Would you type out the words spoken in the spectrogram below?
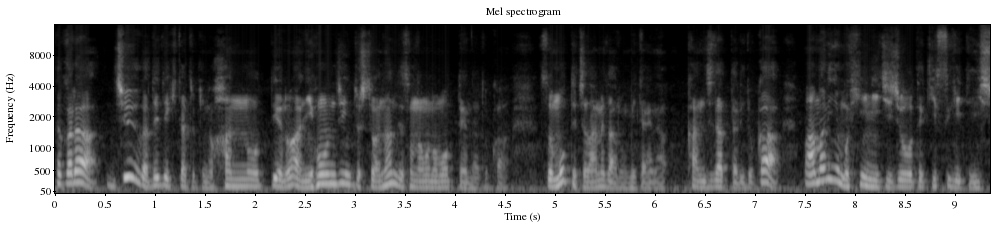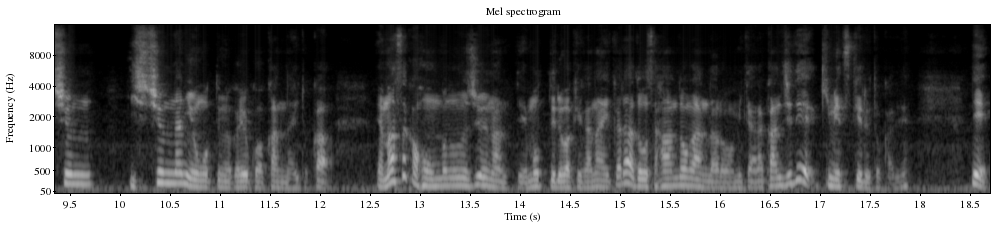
だから銃が出てきた時の反応っていうのは日本人としてはなんでそんなもの持ってんだとかそれ持ってちゃダメだろうみたいな感じだったりとかあまりにも非日常的すぎて一瞬一瞬何を持ってるのかよく分かんないとかやまさか本物の銃なんて持ってるわけがないからどうせハンドガンだろうみたいな感じで決めつけるとかね。で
